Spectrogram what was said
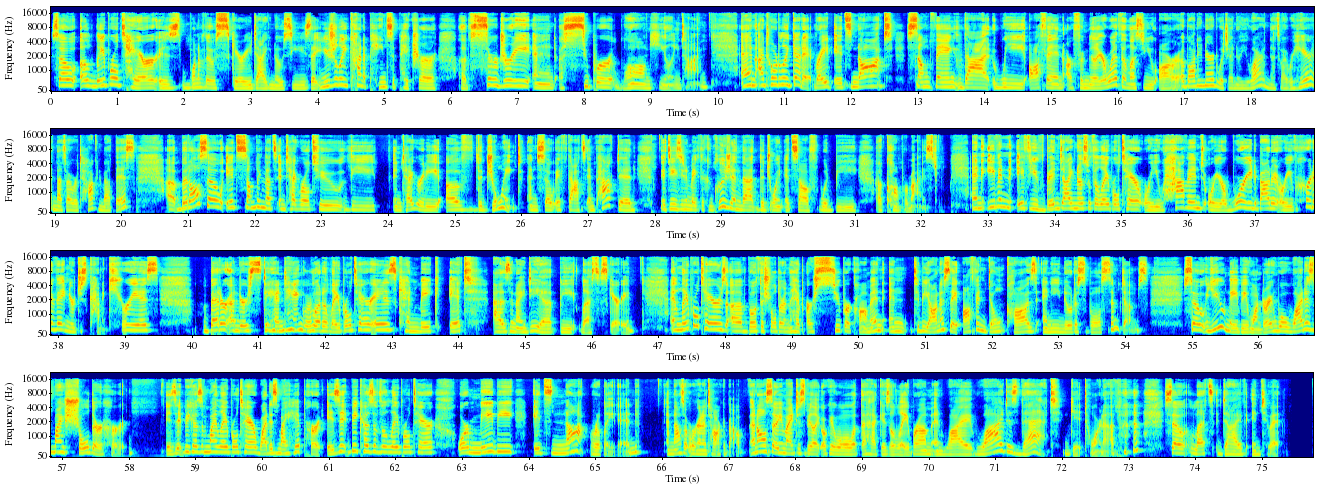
So, a labral tear is one of those scary diagnoses that usually kind of paints a picture of surgery and a super long healing time. And I totally get it, right? It's not something that we often are familiar with unless you are a body nerd, which I know you are, and that's why we're here, and that's why we're talking about this. Uh, but also, it's something that's integral to the integrity of the joint. And so, if that's impacted, it's easy to make the conclusion that the joint itself would be uh, compromised. And even if you've been diagnosed with a labral tear, or you haven't, or you're worried about it, or you've heard of it and you're just kind of curious, better understanding what a labral tear is can make it as an idea be less scary. And labral tears of both the shoulder and the hip are super common. And to be honest, they often don't cause any noticeable symptoms. So you may be wondering well, why does my shoulder hurt? Is it because of my labral tear? Why does my hip hurt? Is it because of the labral tear? Or maybe it's not related. And that's what we're going to talk about. And also you might just be like, okay, well, what the heck is a labrum and why why does that get torn up? so let's dive into it.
